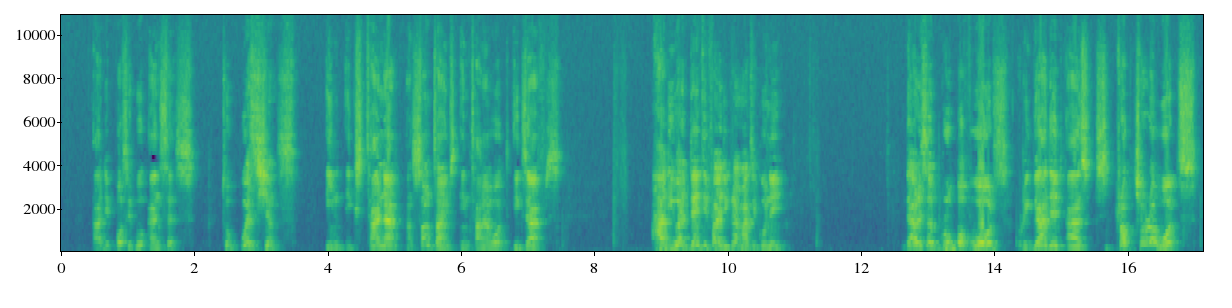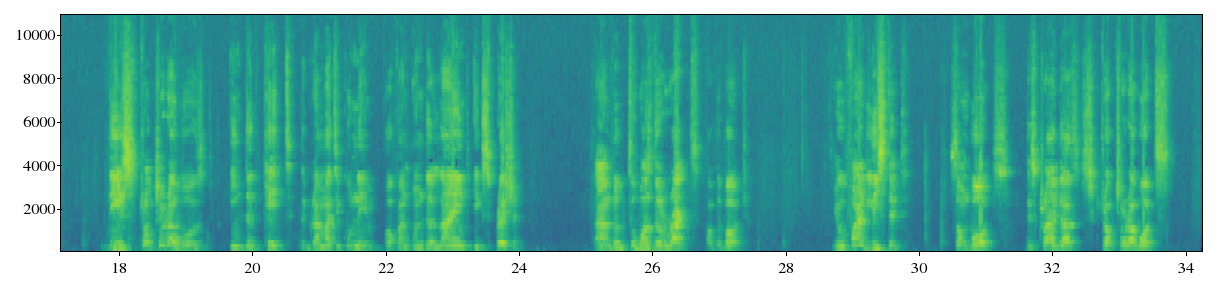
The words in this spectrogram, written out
are the possible answers to questions in external and sometimes internal what exams. How do you identify the grammatical name? There is a group of words regarded as structural words. These structural words indicate the grammatical name of an underlined expression. Now look towards the right of the board. You'll find listed some words described as structural words.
